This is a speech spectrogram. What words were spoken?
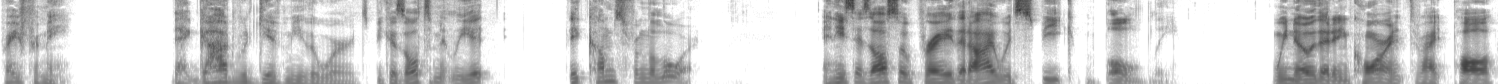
pray for me that God would give me the words because ultimately it it comes from the Lord. And he says also pray that I would speak boldly. We know that in Corinth, right, Paul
